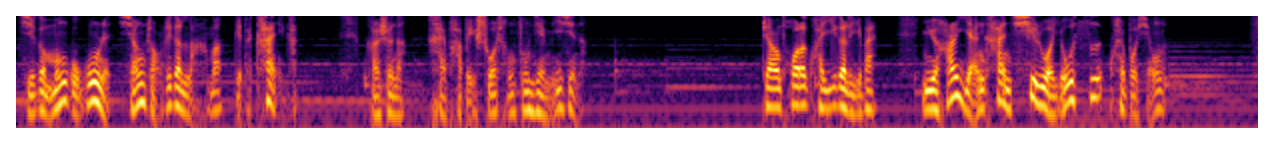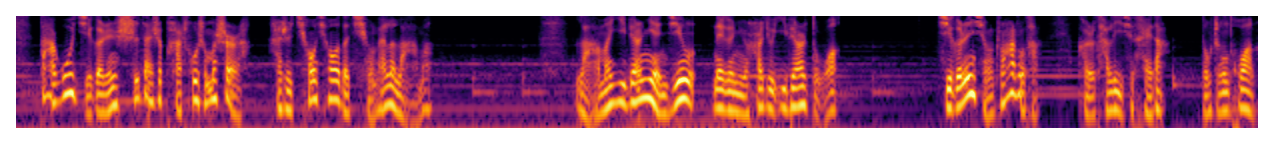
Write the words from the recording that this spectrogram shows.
几个蒙古工人想找这个喇嘛给他看一看，可是呢，害怕被说成封建迷信呢。这样拖了快一个礼拜，女孩眼看气若游丝，快不行了。大姑几个人实在是怕出什么事啊，还是悄悄的请来了喇嘛。喇嘛一边念经，那个女孩就一边躲。几个人想抓住她，可是她力气太大，都挣脱了。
